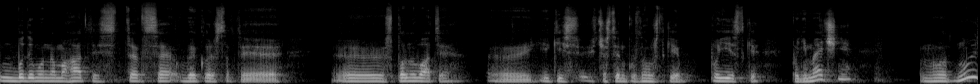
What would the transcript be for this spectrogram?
будемо намагатись це все використати, е, спланувати е, якусь частинку знову ж таки поїздки по Німеччині. Ну і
